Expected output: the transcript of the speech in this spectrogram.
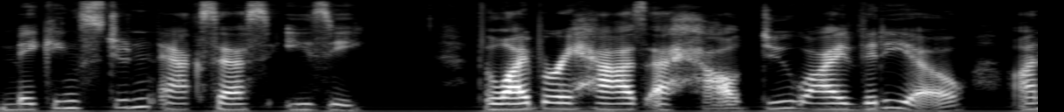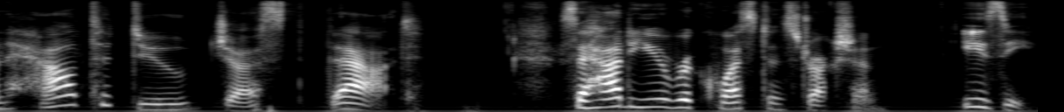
making student access easy. The library has a How Do I video on how to do just that. So how do you request instruction? Easy.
